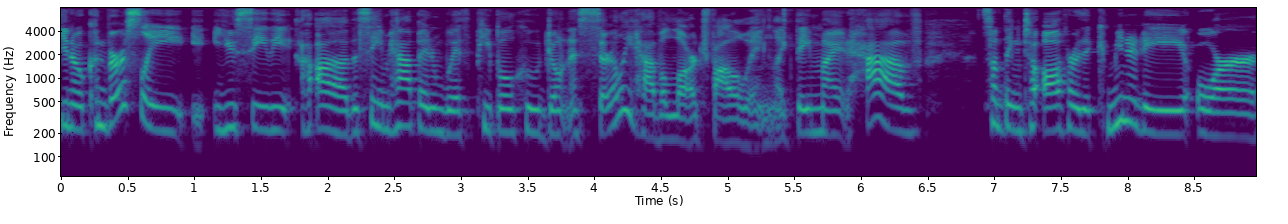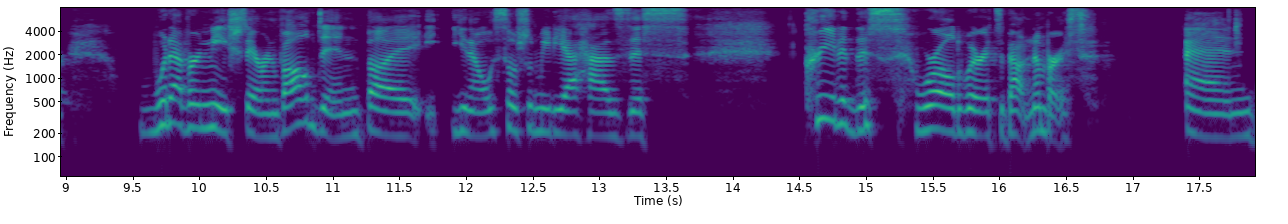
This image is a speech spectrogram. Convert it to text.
you know, conversely, you see the uh, the same happen with people who don't necessarily have a large following. Like they might have something to offer the community, or whatever niche they're involved in but you know social media has this created this world where it's about numbers and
